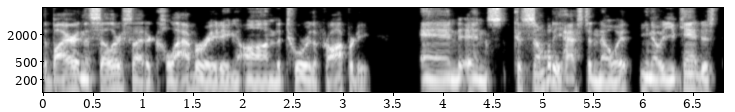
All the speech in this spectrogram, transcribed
the buyer and the seller side are collaborating on the tour of the property and and because somebody has to know it. You know you can't just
